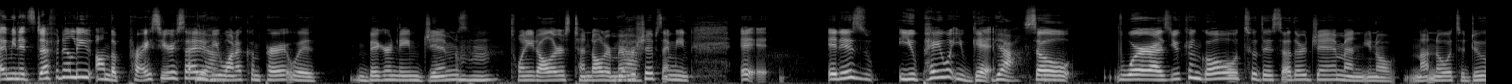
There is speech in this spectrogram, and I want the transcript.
i mean it's definitely on the pricier side if Yeah. Mm-hmm. you want to compare it with bigger name gyms $20 $10 memberships i mean it, it is you pay what you get Yeah. so whereas you can go to this other gym and you know not know what to do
